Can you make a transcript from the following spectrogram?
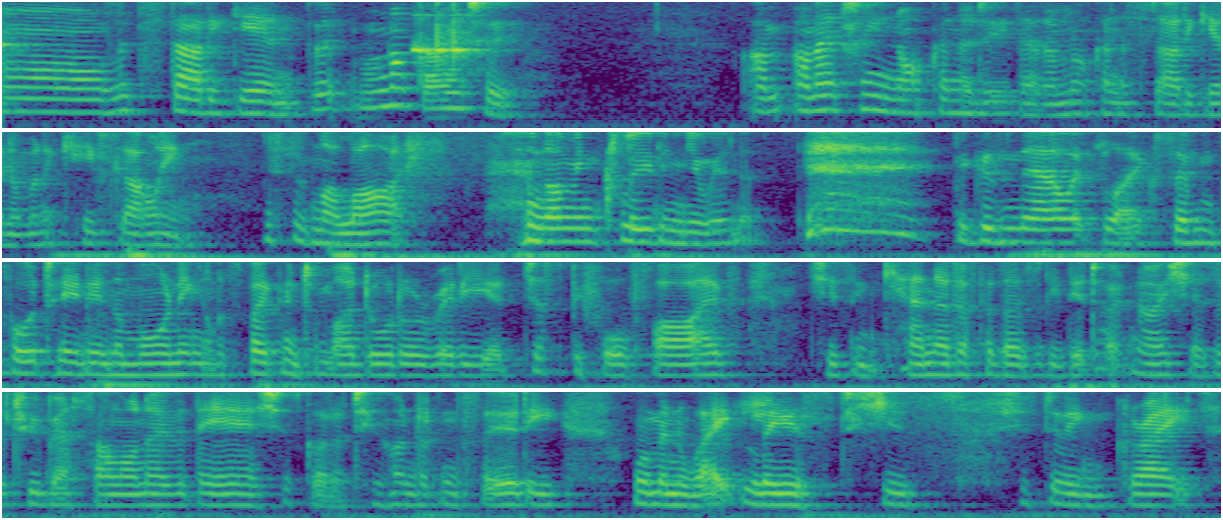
oh, let's start again, but I'm not going to. I'm, I'm actually not going to do that. I'm not going to start again. I'm going to keep going. This is my life, and I'm including you in it because now it's like 7.14 in the morning. I've spoken to my daughter already at just before 5. She's in Canada, for those of you that don't know. She has a true breast salon over there. She's got a 230 woman wait list. She's, she's doing great.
